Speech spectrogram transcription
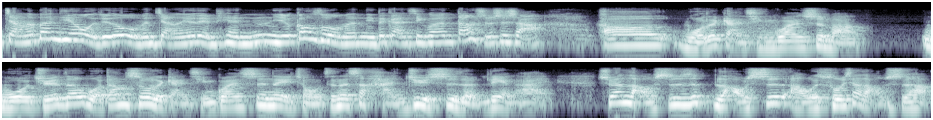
讲了半天，我觉得我们讲的有点偏，你就告诉我们你的感情观当时是啥？啊、我的感情观是吗？我觉得我当时候的感情观是那种真的是韩剧式的恋爱。虽然老师老师啊，我说一下老师哈，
